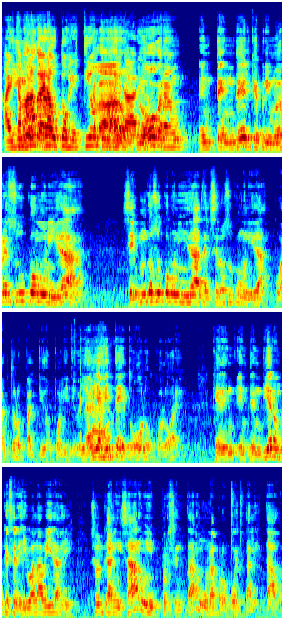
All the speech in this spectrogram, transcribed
Ahí estamos hablando de la autogestión claro, comunitaria. logran entender que primero es su comunidad, segundo su comunidad, tercero su comunidad, cuarto los partidos políticos. Y había gente de todos los colores que entendieron que se les iba la vida ahí. Se organizaron y presentaron una propuesta al Estado.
